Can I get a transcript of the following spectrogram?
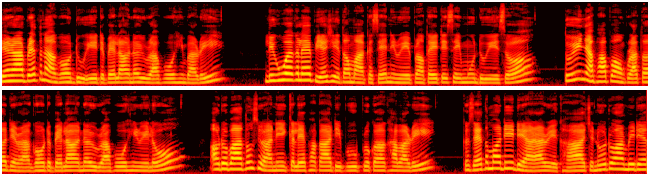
ဒေရာပရသနာကိုဒူအေတပဲလောက်နော်ယူရာဖို့ဟင်ပါရီလီဂဝဲကလေးပြဲချေတော့မှာကစဲနေရပရော်တဲတိတ်ဆိတ်မှုဒူအေဆိုသူရညာဖားပောင်ဂရာတာဒေရာကိုတပဲလောက်နော်ယူရာဖို့ဟင်ရီလို့အော်တိုဘာ30ရက်နေ့ကလေးဖက်ကဒီဘူးပရိုကာခါပါရီ ကစဲသမားတီဒေရာတွေခါကျွန်တော်တို့အမေတဲ့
